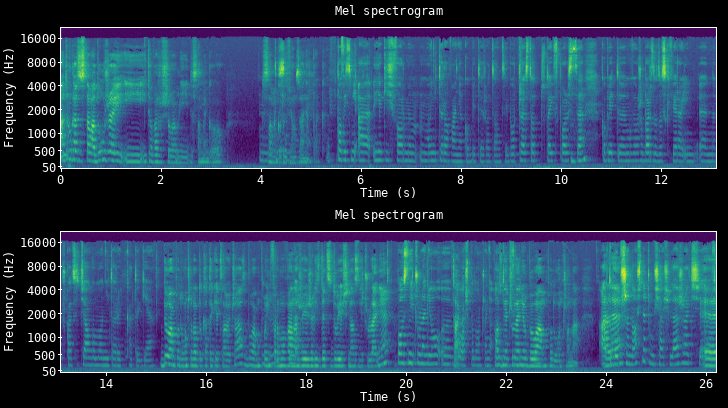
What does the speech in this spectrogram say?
a druga została dłużej i, i towarzyszyła mi do samego, do samego do rozwiązania, tak. Powiedz mi, a jakieś formy monitorowania kobiety rodzącej? Bo często tutaj w Polsce Mhm. kobiety mówią, że bardzo doskwiera im e, na przykład ciągły monitoring KTG. Byłam podłączona do KTG cały czas, byłam poinformowana, No. że jeżeli zdecyduje się na znieczulenie, Po znieczuleniu e, Tak. byłaś podłączona. po znieczuleniu byłam podłączona. Ale, to ale- było przenośne, czy musiałaś leżeć e, E,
